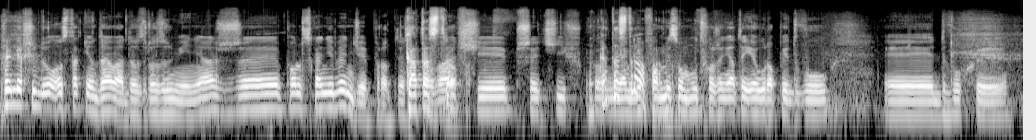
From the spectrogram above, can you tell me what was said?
Premier Szydło ostatnio dała do zrozumienia, że Polska nie będzie protestować Katastrofa. przeciwko Katastrofa. pomysłom utworzenia tej Europy dwu, e, dwóch... e,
